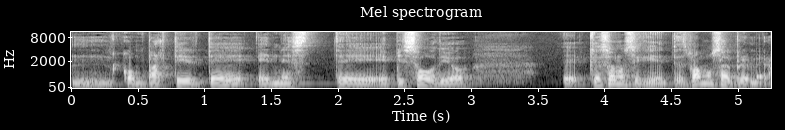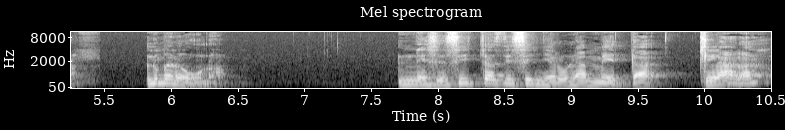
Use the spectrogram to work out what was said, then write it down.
mm, compartirte en este episodio, eh, que son los siguientes. Vamos al primero. Número uno, necesitas diseñar una meta clara,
